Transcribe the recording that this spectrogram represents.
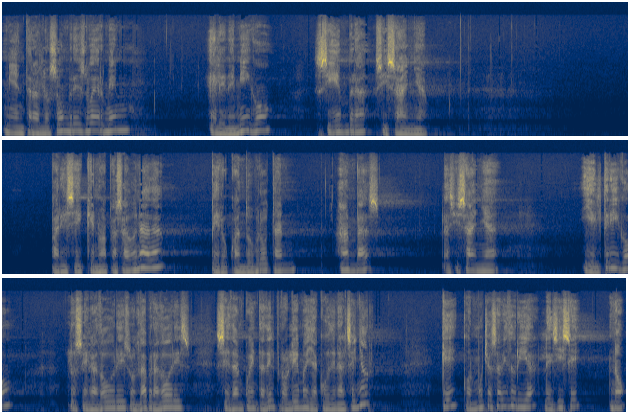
Mientras los hombres duermen, el enemigo siembra cizaña. Parece que no ha pasado nada, pero cuando brotan ambas, la cizaña y el trigo, los segadores, los labradores, se dan cuenta del problema y acuden al Señor, que con mucha sabiduría les dice, no,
